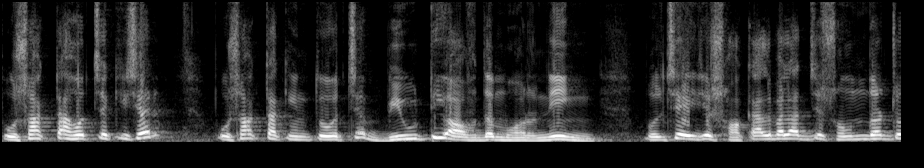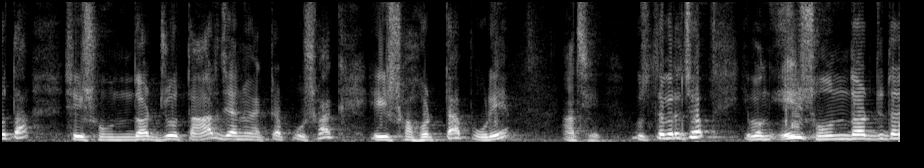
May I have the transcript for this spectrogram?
পোশাকটা হচ্ছে কিসের? পোশাকটা কিন্তু হচ্ছে বিউটি অফ দ্য মর্নিং বলছে এই যে সকালবেলার যে সৌন্দর্যতা, সেই সৌন্দর্যতার যেন একটা পোশাক এই শহরটা পরে আছে, বুঝতে পেরেছ? এবং এই সৌন্দর্যতা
